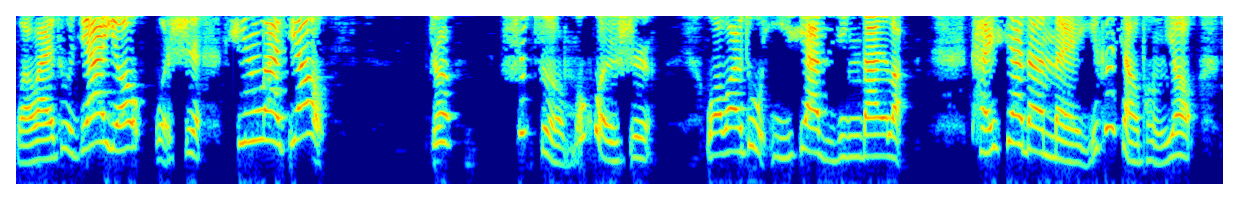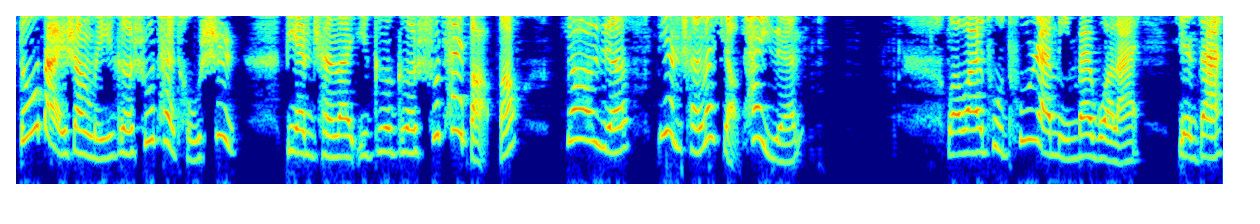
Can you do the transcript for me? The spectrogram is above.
歪歪兔加油！我是青辣椒。这是怎么回事？歪歪兔一下子惊呆了。台下的每一个小朋友都戴上了一个蔬菜头饰，变成了一个个蔬菜宝宝。幼儿园变成了小菜园。歪歪兔突然明白过来，现在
